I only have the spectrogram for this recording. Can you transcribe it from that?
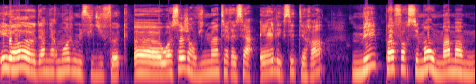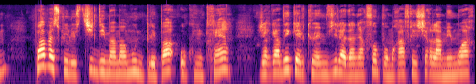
Et là, euh, dernièrement, je me suis dit, fuck. Euh, Wassa, j'ai envie de m'intéresser à elle, etc. Mais pas forcément au Mamamou. Pas parce que le style des Mamamou ne plaît pas, au contraire. J'ai regardé quelques MV la dernière fois pour me rafraîchir la mémoire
